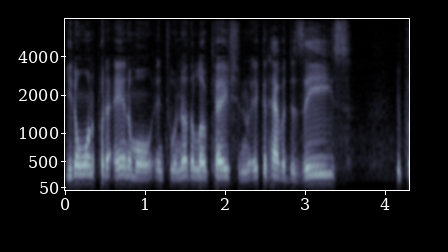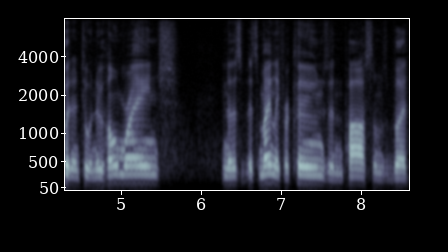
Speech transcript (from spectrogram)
you don't want to put an animal into another location. It could have a disease. You put it into a new home range. You know, it's mainly for coons and possums, but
